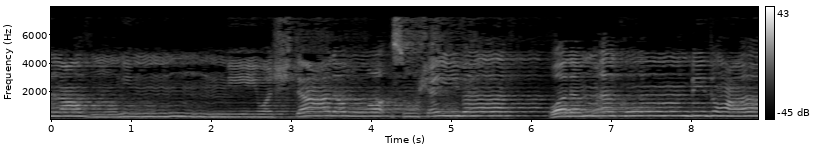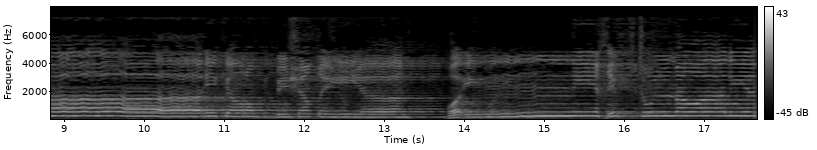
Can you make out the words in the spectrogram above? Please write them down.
العظم مني واشتعل الرأس شيبا ولم أكن بدعائك رب شقيا وإني خفت الموالي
